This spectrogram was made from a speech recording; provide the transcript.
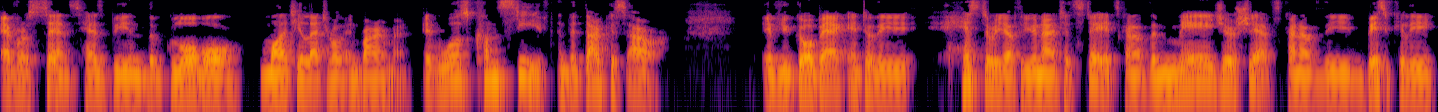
ever since has been the global multilateral environment. It was conceived in the darkest hour if you go back into the history of the United States, kind of the major shifts, kind of the basically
